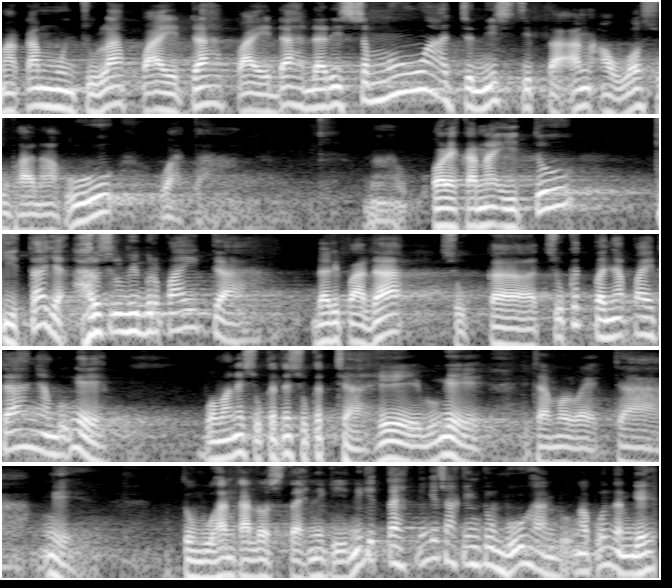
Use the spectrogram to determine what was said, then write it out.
maka muncullah paedah-paedah dari semua jenis ciptaan Allah Subhanahu wa taala. Nah, oleh karena itu kita ya harus lebih berfaedah daripada suket. Suket banyak faedahnya, Bu nggih. Umpamane suketnya suket jahe, Bu nggih, didamel wedang, nggih. Tumbuhan kalau teknik ini kita teknik saking tumbuhan, Bu. Ngapunten nggih.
